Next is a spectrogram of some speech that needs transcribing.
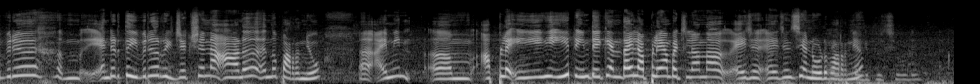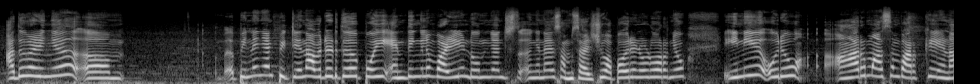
ഇവർ എന്റെ അടുത്ത് ഇവർ റിജക്ഷൻ ആണ് എന്ന് പറഞ്ഞു. ഐ മീൻ അപ്ലൈ ഈ ഇൻടേക്ക് എന്തായാലും അപ്ലൈ ചെയ്യാൻ പറ്റില്ല എന്ന ഏജൻസി എന്നോട് പറഞ്ഞ്. അത് കഴിഞ്ഞ് പിന്നെ ഞാൻ പിറ്റേന്ന് അവരുടെ അടുത്ത് പോയി എന്തെങ്കിലും വഴിയുണ്ടോ എന്ന് ഞാൻ ഇങ്ങനെ സംസാരിച്ചു. അപ്പോൾ അവരെന്നോട് പറഞ്ഞു ഇനി ഒരു ആറ് മാസം വർക്ക് ചെയ്യണ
